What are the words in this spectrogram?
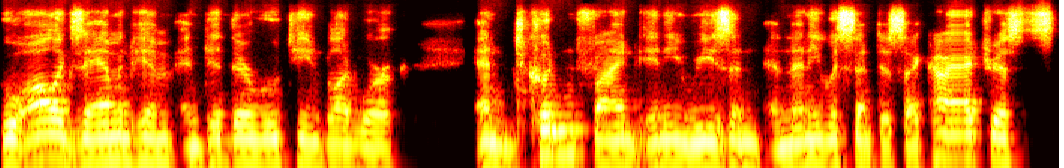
who all examined him and did their routine blood work. and couldn't find any reason. And then he was sent to psychiatrists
